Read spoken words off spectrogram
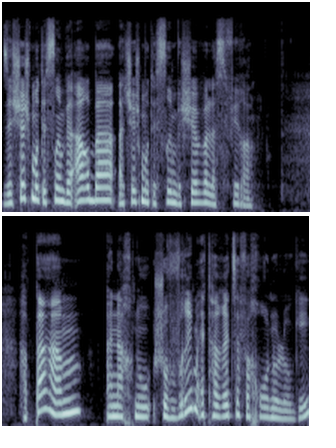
זה 624 עד 627 לספירה. הפעם אנחנו שוברים את הרצף הכרונולוגי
